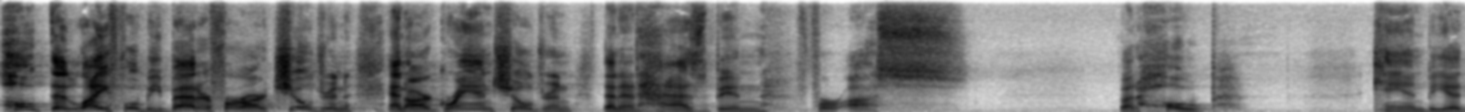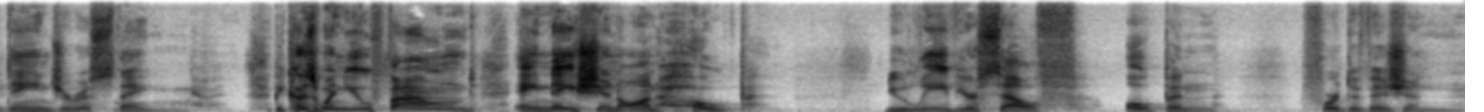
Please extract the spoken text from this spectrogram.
Hope that life will be better for our children and our grandchildren than it has been for us. But hope can be a dangerous thing. Because when you found a nation on hope, you leave yourself open for division.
